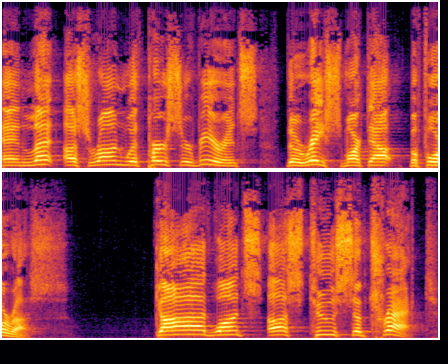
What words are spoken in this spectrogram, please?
and let us run with perseverance the race marked out before us. God wants us to subtract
